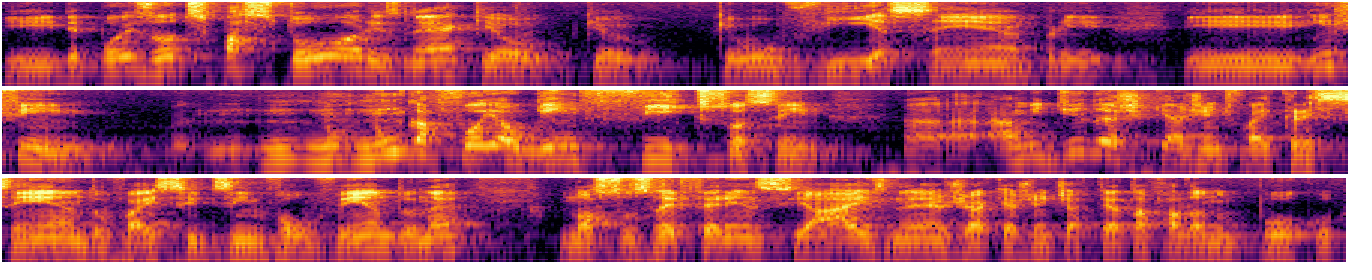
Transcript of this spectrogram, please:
e depois outros pastores, né, que eu, que eu, que eu ouvia sempre. E, enfim, nunca foi alguém fixo assim. À medida que a gente vai crescendo, vai se desenvolvendo, né? Nossos referenciais, né? Já que a gente até está falando um pouco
